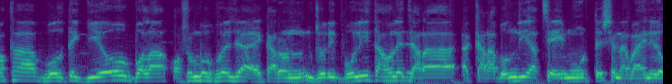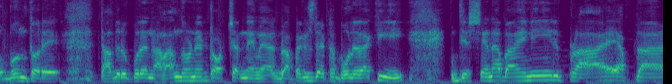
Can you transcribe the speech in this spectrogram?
কথা বলতে গিয়েও বলা অসম্ভব হয়ে যায়। কারণ যদি বলি তাহলে যারা কারাবন্দী আছে এই মুহূর্তে সেনাবাহিনীর অভ্যন্তরে, তাদের উপরে নানান ধরনের টর্চার নেমে আসবে। আপনাকে শুধু একটা বলে রাখি যে সেনাবাহিনীর প্রায় আপনার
